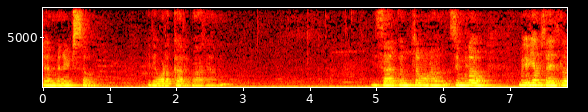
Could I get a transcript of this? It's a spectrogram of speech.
టెన్ మినిట్స్ ఇది ఉడకాలి బాగా. ఈసారి కొంచెం సిమ్లో మీడియం సైజులో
